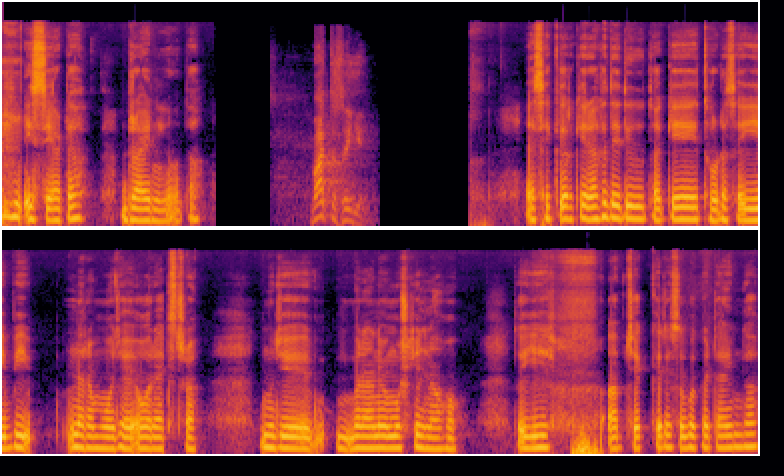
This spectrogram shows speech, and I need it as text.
इससे आटा ड्राई नहीं होता। बात तो सही है। ऐसे करके रख देती हूँ ताकि थोड़ा सा ये भी नरम हो जाए और एक्स्ट्रा मुझे बनाने में मुश्किल ना हो। तो ये आप चेक करें सुबह का टाइम था।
